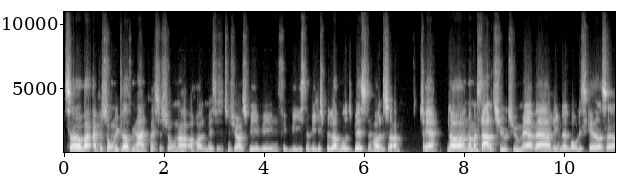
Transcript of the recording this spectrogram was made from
så var jeg personligt glad for mine egne præstationer, og holdmæssigt synes jeg også, at vi, vi fik vist, at vi kan spille op mod de bedste hold. Så, så ja, når, når man starter 2020 med at være rimelig alvorligt skadet, så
